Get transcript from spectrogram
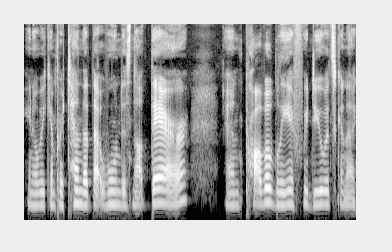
you know, we can pretend that that wound is not there. And probably if we do, it's going to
